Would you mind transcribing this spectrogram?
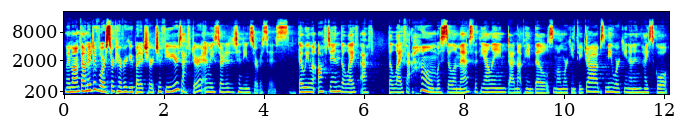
My mom found a divorce recovery group at a church a few years after, and we started attending services. Though we went often, the life af- the life at home was still a mess with yelling, dad not paying bills, mom working three jobs, me working and in high school,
